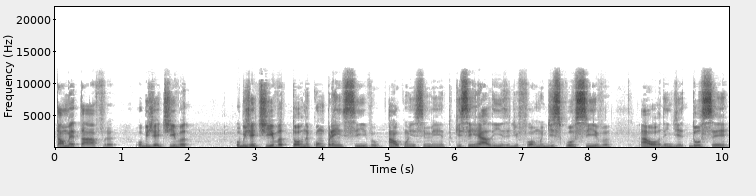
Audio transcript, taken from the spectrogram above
Tal metáfora objetiva, objetiva torna compreensível ao conhecimento, que se realiza de forma discursiva, a ordem de, do ser,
